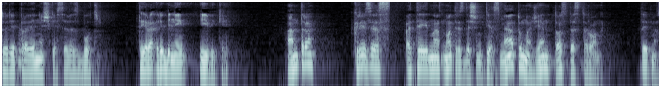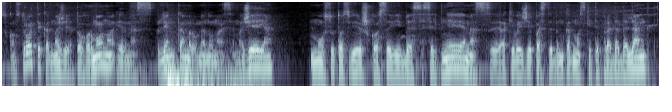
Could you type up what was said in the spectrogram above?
turi pravieniškėse vis būti. Tai yra ribiniai įvykiai. Antra, krizės ateina nuo 30 metų mažėjant tos testosteroną. Taip mes sukonstruoti, kad mažėja to hormono ir mes plinkam, raumenų masė mažėja, mūsų tos vyriškos savybės silpnėja, mes akivaizdžiai pastebim, kad mus kiti pradeda lenkti.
